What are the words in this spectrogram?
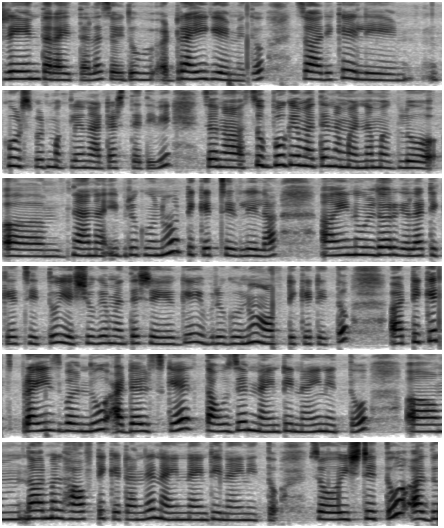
ಟ್ರೈನ್ ಥರ ಇತ್ತಲ್ಲ. ಸೊ ಇದು ಡ್ರೈ ಗೇಮ್ ಇದು. ಸೊ ಅದಕ್ಕೆ ಇಲ್ಲಿ ಕೂರಿಸ್ಬಿಟ್ಟು ಮಕ್ಕಳನ್ನ ಆಟ ಆಡಿಸ್ತಾ ಇದ್ದೀವಿ. ಸೊ ನಾ, ಸುಬ್ಬುಗೆ ಮತ್ತು ನಮ್ಮ ಅಣ್ಣ ಮಗಳು ಜ್ಞಾನ ಇಬ್ರಿಗೂ ಟಿಕೆಟ್ಸ್ ಇರಲಿಲ್ಲ. ಇನ್ನು ಉಳ್ದವ್ರಿಗೆಲ್ಲ ಟಿಕೆಟ್ಸ್ ಇತ್ತು. ಯಶುಗೆ ಮತ್ತು ಶ್ರೇಯಗೆ ಇಬ್ರಿಗೂ ಆಫ್ ಟಿಕೆಟ್ ಇತ್ತು. ಟಿಕೆಟ್ಸ್ ಪ್ರೈಸ್ ಬಂದು ಅಡಲ್ಟ್ಸ್ಗೆ ತೌಸಂಡ್ ನೈಂಟಿ ನೈನ್ ಇತ್ತು. ನಾರ್ಮಲ್ ಹಾಫ್ ಟಿಕೆಟ್ ಅಂದರೆ ನೈನ್ ನೈಂಟಿ ನೈನ್ ಇತ್ತು. ಸೊ, ಇಷ್ಟಿತ್ತು. ಅದು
